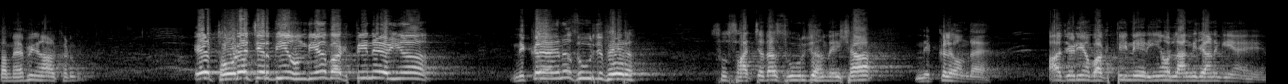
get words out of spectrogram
ਤਾਂ ਮੈਂ ਵੀ ਨਾਲ ਖੜੂ ਇਹ ਥੋੜੇ ਚਿਰ ਦੀਆਂ ਹੁੰਦੀਆਂ, ਵਕਤੀ ਨੇਰੀਆਂ ਨਿਕਲਿਆ ਹੈ ਨਾ ਸੂਰਜ ਫੇਰ? ਸੋ ਸੱਚ ਦਾ ਸੂਰਜ ਹਮੇਸ਼ਾ ਨਿਕਲ ਆਉਂਦਾ ਹੈ। ਆ ਜਿਹੜੀਆਂ ਵਕਤੀ ਨੇਰੀਆਂ ਉਹ ਲੰਘ ਜਾਣਗੀਆਂ ਇਹ।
